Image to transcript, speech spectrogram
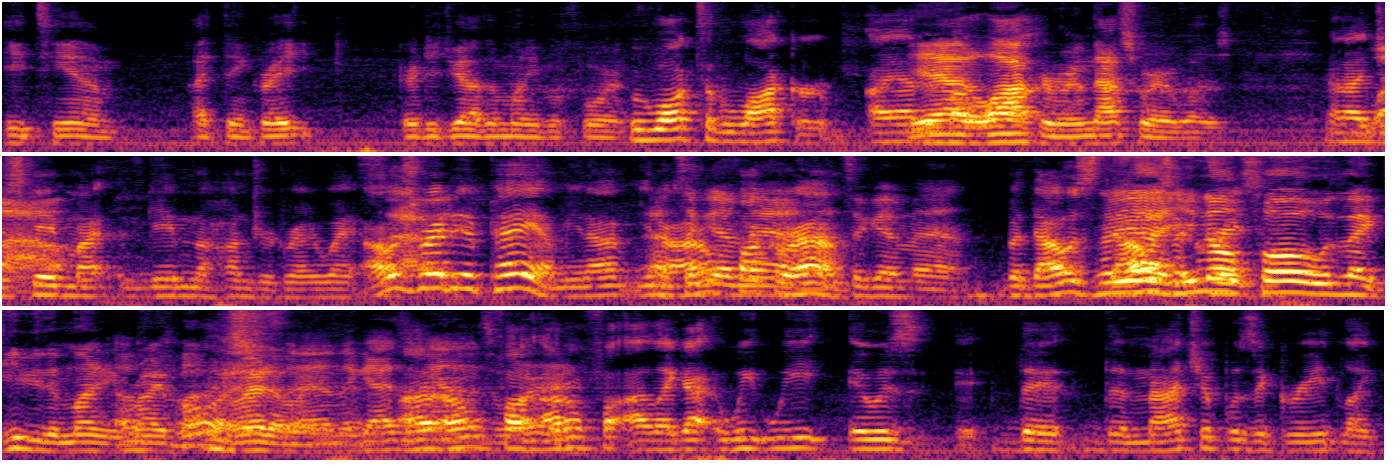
ATM. I think right, or did you have the money before? we walked to the locker room i had Yeah, the wallet. locker room. That's where it was. And I just gave my gave him the hundred right away. I was ready to pay him. You know, you know, That's I a don't fuck man. around. That's a good man. But that was No, that yeah, was a you know crazy- Paul would like give you the money Of right, course, right away. man. The guy's a I, man I don't his fuck. I don't fuck. Like I, we we it was the the matchup was agreed like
